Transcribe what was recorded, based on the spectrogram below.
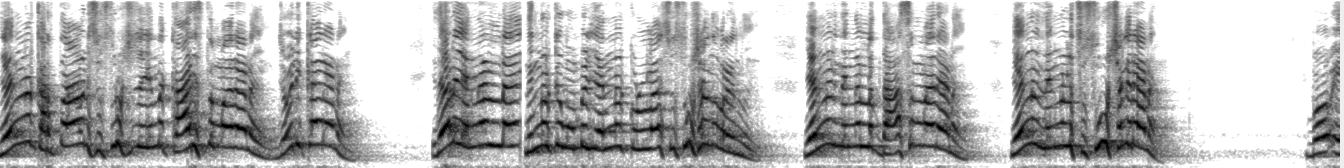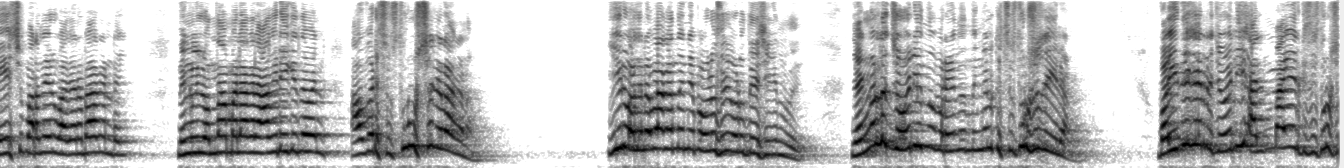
ഞങ്ങൾ കർത്താവിന് ശുശ്രൂഷ ചെയ്യുന്ന കാര്യസ്ഥന്മാരാണ് ജോലിക്കാരാണ്. ഇതാണ് ഞങ്ങളുടെ നിങ്ങൾക്ക് മുമ്പിൽ ഞങ്ങൾക്കുള്ള ശുശ്രൂഷ എന്ന് പറയുന്നത്. ഞങ്ങൾ നിങ്ങളുടെ ദാസന്മാരാണ്. ഞങ്ങൾ നിങ്ങളുടെ ശുശ്രൂഷകരാണ്. ഇപ്പോൾ യേശു പറഞ്ഞൊരു വചനഭാഗമുണ്ട്. നിങ്ങളിൽ ഒന്നാം മലാകൻ ആഗ്രഹിക്കുന്നവൻ അവർ ശുശ്രൂഷകരാകണം ഈ ഒരു വചനഭാഗം തന്നെ പൗലോസിനോട് ഉദ്ദേശിക്കുന്നത്. ഞങ്ങളുടെ ജോലി എന്ന് പറയുന്നത് നിങ്ങൾക്ക് ശുശ്രൂഷ ചെയ്യലാണ്. വൈദികരുടെ ജോലി അൽമായർക്ക് ശുശ്രൂഷ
